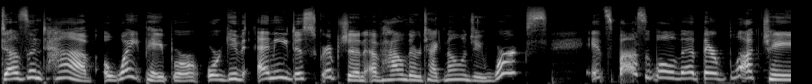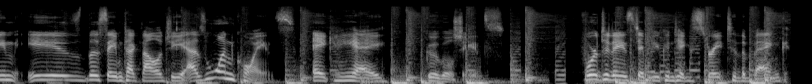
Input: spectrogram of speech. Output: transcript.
doesn't have a white paper or give any description of how their technology works, it's possible that their blockchain is the same technology as OneCoin's, aka Google Sheets. For today's tip, you can take straight to the bank.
